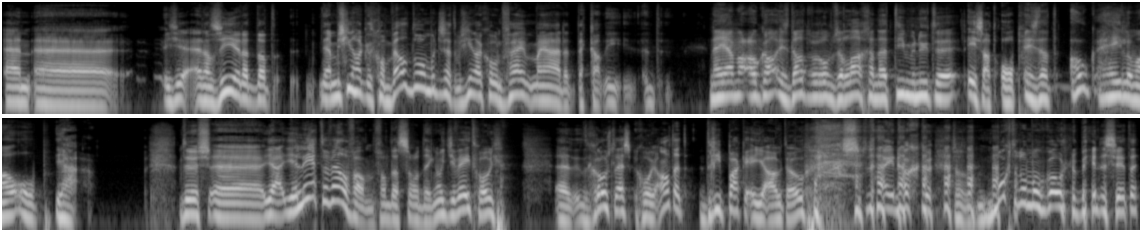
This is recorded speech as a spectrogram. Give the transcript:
En, eh, weet je, en dan zie je dat... dat ja, misschien had ik het gewoon wel door moeten zetten. Misschien had ik gewoon vijf... Maar ja, dat, dat kan niet. Het- Nou ja, maar ook al is dat waarom ze lachen na 10 minuten, Is dat op? is dat ook helemaal op. Ja. Dus eh, ja, je leert er wel van, van dat soort dingen. Want je weet gewoon... eh, de grootste les, gooi altijd drie pakken in je auto. zodat je nog... zodat mocht er een Mongolen binnen zitten...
